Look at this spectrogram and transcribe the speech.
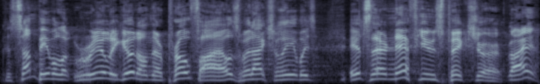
Because some people look really good on their profiles, but actually it was, it's their nephew's picture, right?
